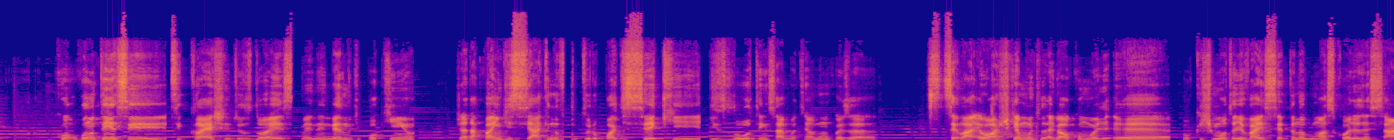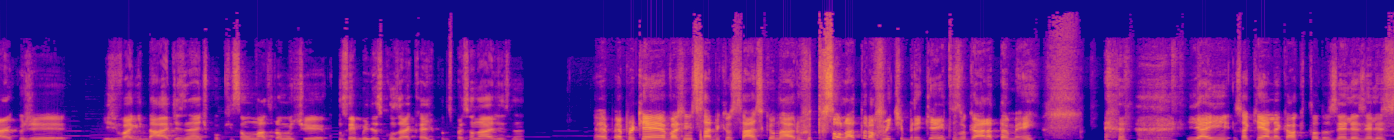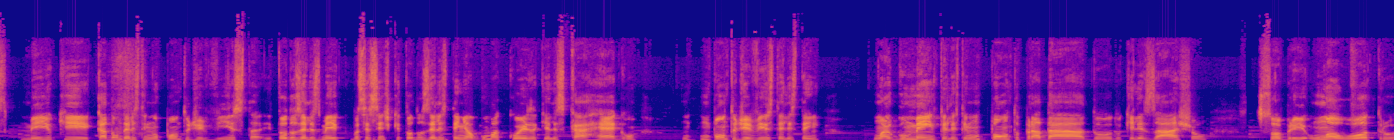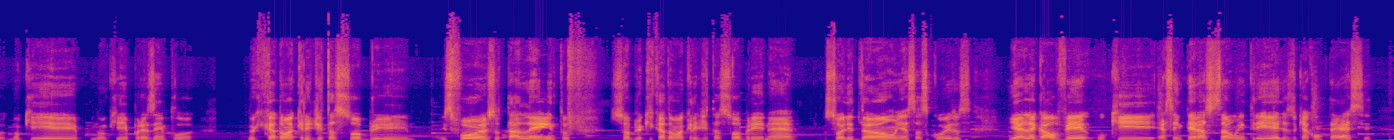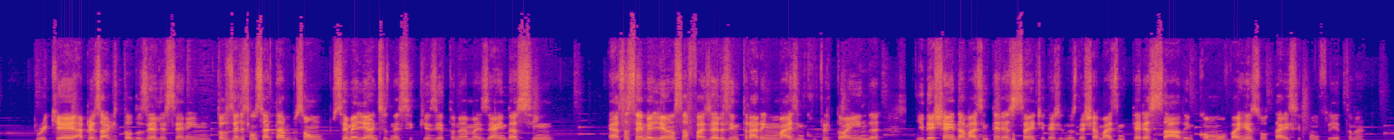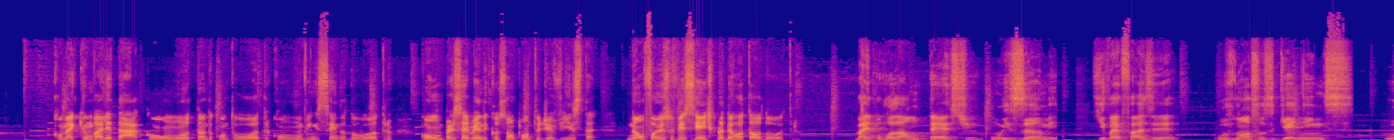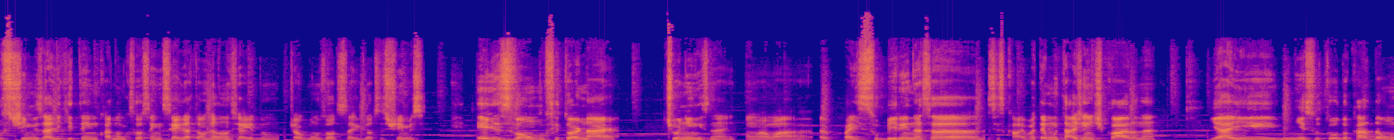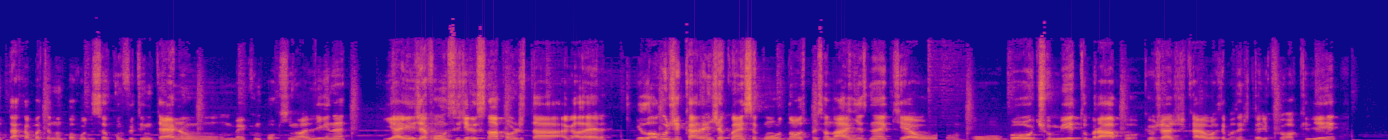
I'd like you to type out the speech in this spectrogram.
quando tem esse, esse clash entre os dois, mesmo que pouquinho, já dá pra indiciar que no futuro pode ser que eles lutem, sabe? Tem alguma coisa. Sei lá, eu acho que é muito legal como ele, é, o Kishimoto ele vai setando algumas coisas nesse arco de, de rivalidades, né? Tipo, que são naturalmente concebidas com os arquétipos dos personagens, né? É, é porque a gente sabe que o Sasuke e o Naruto são naturalmente briguentos, o Gara também. e aí, só que é legal que todos eles, eles meio que. Cada um deles tem um ponto de vista, e todos eles meio. Você sente que todos eles têm alguma coisa que eles carregam, um, um ponto de vista, eles têm um argumento, eles têm um ponto para dar do, do que eles acham sobre um ao outro, no que, no que, por exemplo, no que cada um acredita sobre esforço, talento, sobre o que cada um acredita sobre, né, solidão e essas coisas. E é legal ver o que essa interação entre eles, o que acontece, porque apesar de todos eles serem, todos eles são certa, são semelhantes nesse quesito, né? Mas ainda assim, essa semelhança faz eles entrarem mais em conflito ainda e deixa ainda mais interessante, nos deixa mais interessado em como vai resultar esse conflito, né? Como é que um vai lidar com um lutando contra o outro, com um vencendo do outro, com um percebendo que o seu ponto de vista não foi o suficiente para derrotar o do outro. Vai rolar um teste, um exame que vai fazer os nossos genins, os times ali que tem cada um com seu sensei, dá até um relance aí do, de alguns outros ali de outros times, eles vão se tornar tunings, né? Então é uma. É, vai subirem nessa, nessa escala. E vai ter muita gente, claro, né? E aí, nisso tudo, cada um tá, acaba tendo um pouco do seu conflito interno, um, meio que um pouquinho ali, né? E aí já vão se direcionar para onde tá a galera. E logo de cara a gente já conhece alguns novos personagens, né? Que é o, o Gold, o Mito, o Brabo, que eu já de cara gostei bastante dele, que foi o Rock Lee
